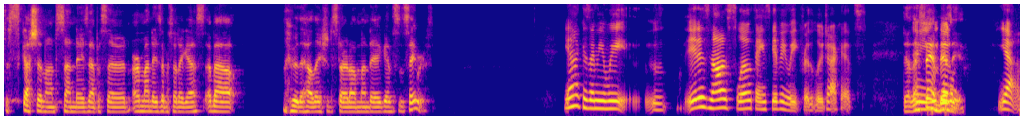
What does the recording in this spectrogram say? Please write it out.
discussion on Sunday's episode or Monday's episode, I guess, about who the hell they should start on Monday against the Sabres. Yeah, because I mean, we it is not a slow Thanksgiving week for the Blue Jackets. Yeah, they're I mean, staying busy. To, yeah,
